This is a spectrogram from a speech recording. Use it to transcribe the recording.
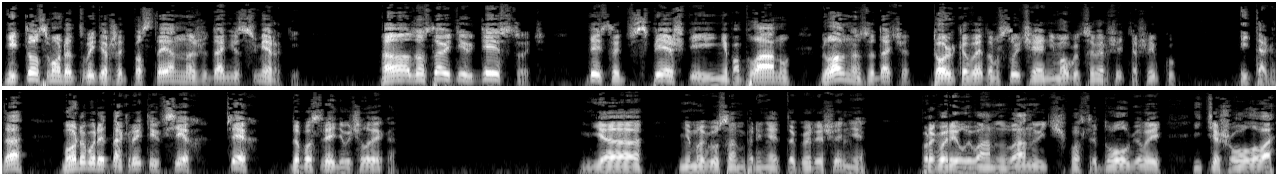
Никто сможет выдержать постоянное ожидание смерти. А заставить их действовать, действовать в спешке и не по плану, главная задача. Только в этом случае они могут совершить ошибку. И тогда можно будет накрыть их всех, всех, до последнего человека. Я не могу сам принять такое решение, — проговорил Иван Иванович после долгого и тяжелого,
